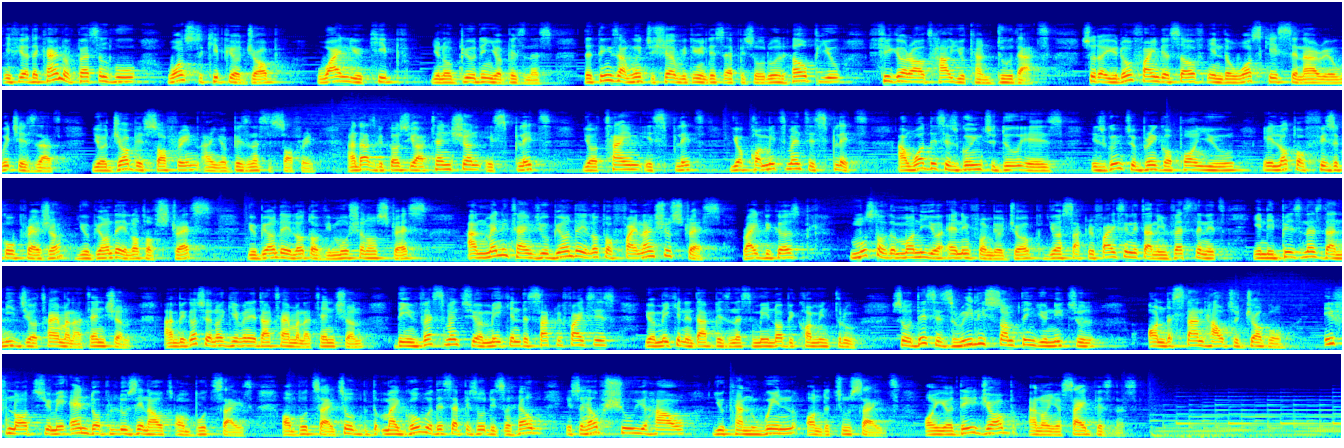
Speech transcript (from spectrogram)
If you're the kind of person who wants to keep your job while you keep, you know, building your business, the things I'm going to share with you in this episode will help you figure out how you can do that so that you don't find yourself in the worst case scenario, which is that your job is suffering and your business is suffering. And that's because your attention is split, your time is split, your commitment is split. And what this is going to do is is going to bring upon you a lot of physical pressure. You'll be under a lot of stress. You'll be under a lot of emotional stress. And many times you'll be under a lot of financial stress, right? Because most of the money you're earning from your job, you're sacrificing it and investing it in a business that needs your time and attention. And because you're not giving it that time and attention, the investments you're making, the sacrifices you're making in that business may not be coming through. So, this is really something you need to understand how to juggle if not, you may end up losing out on both sides. On both sides. So my goal with this episode is to help is to help show you how you can win on the two sides, on your day job and on your side business.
